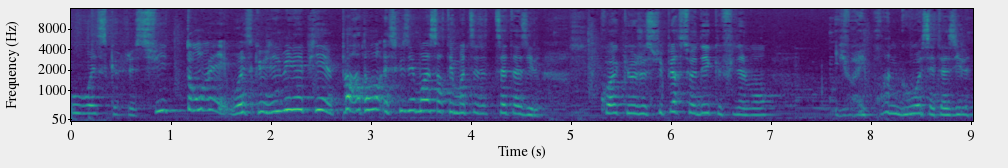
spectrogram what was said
où est-ce que je suis tombé? Où est-ce que j'ai mis les pieds? Pardon, excusez-moi, sortez-moi de cet, cet asile. Quoique je suis persuadée que finalement, il va y prendre goût à cet asile.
